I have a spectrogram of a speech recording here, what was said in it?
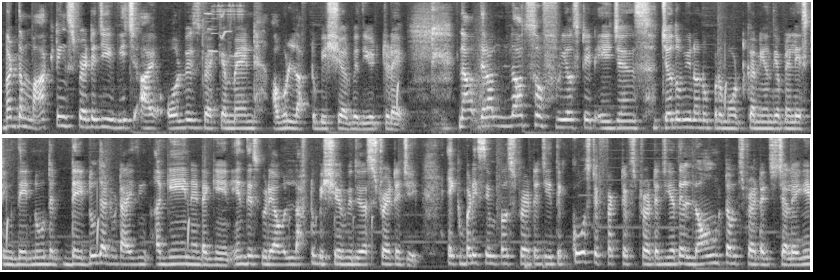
but the marketing strategy which i always recommend i would love to be share with you today now there are lots of real estate agents ਜਦੋਂ ਵੀ ਉਹਨਾਂ ਨੂੰ ਪ੍ਰੋਮੋਟ ਕਰਨੀ ਹੁੰਦੀ ਆਪਣੀ ਲਿਸਟਿੰਗ they know that they do the advertising again and again in this video i would love to be share with you a strategy ਇੱਕ ਬੜੀ simple strategy ਤੇ cost effective strategy ਹੈ ਤੇ long term strategy ਚਲੇਗੀ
